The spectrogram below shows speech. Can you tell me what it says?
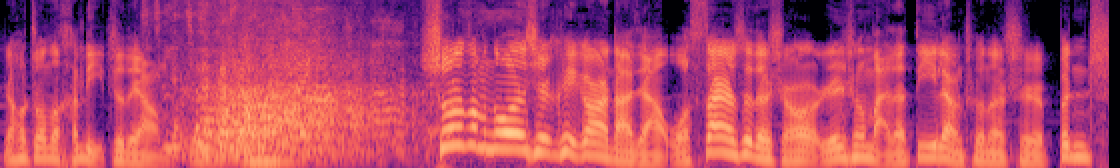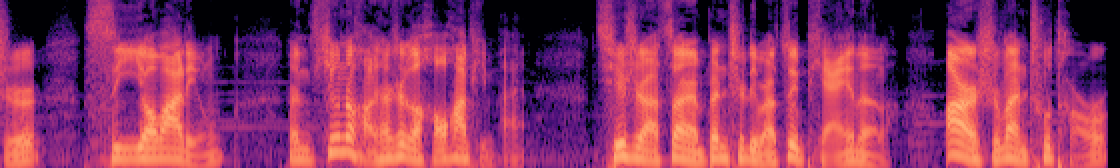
然后装作很理智的样子。说了这么多，其实可以告诉大家，我三十岁的时候，人生买的第一辆车呢是奔驰 C 幺八零，你听着好像是个豪华品牌，其实啊算是奔驰里边最便宜的了，二十万出头，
